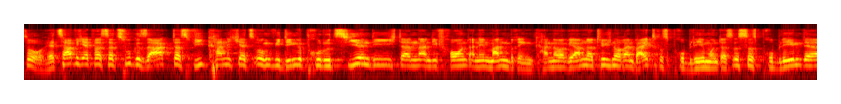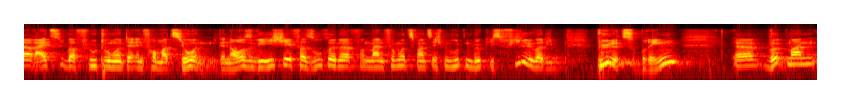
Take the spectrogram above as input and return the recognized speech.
So, jetzt habe ich etwas dazu gesagt, dass wie kann ich jetzt irgendwie Dinge produzieren, die ich dann an die Frau und an den Mann bringen kann. Aber wir haben natürlich noch ein weiteres Problem und das ist das Problem der Reizüberflutung und der Informationen. Genauso wie ich hier versuche, von meinen 25 Minuten möglichst viel über die Bühne zu bringen, äh, wird man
